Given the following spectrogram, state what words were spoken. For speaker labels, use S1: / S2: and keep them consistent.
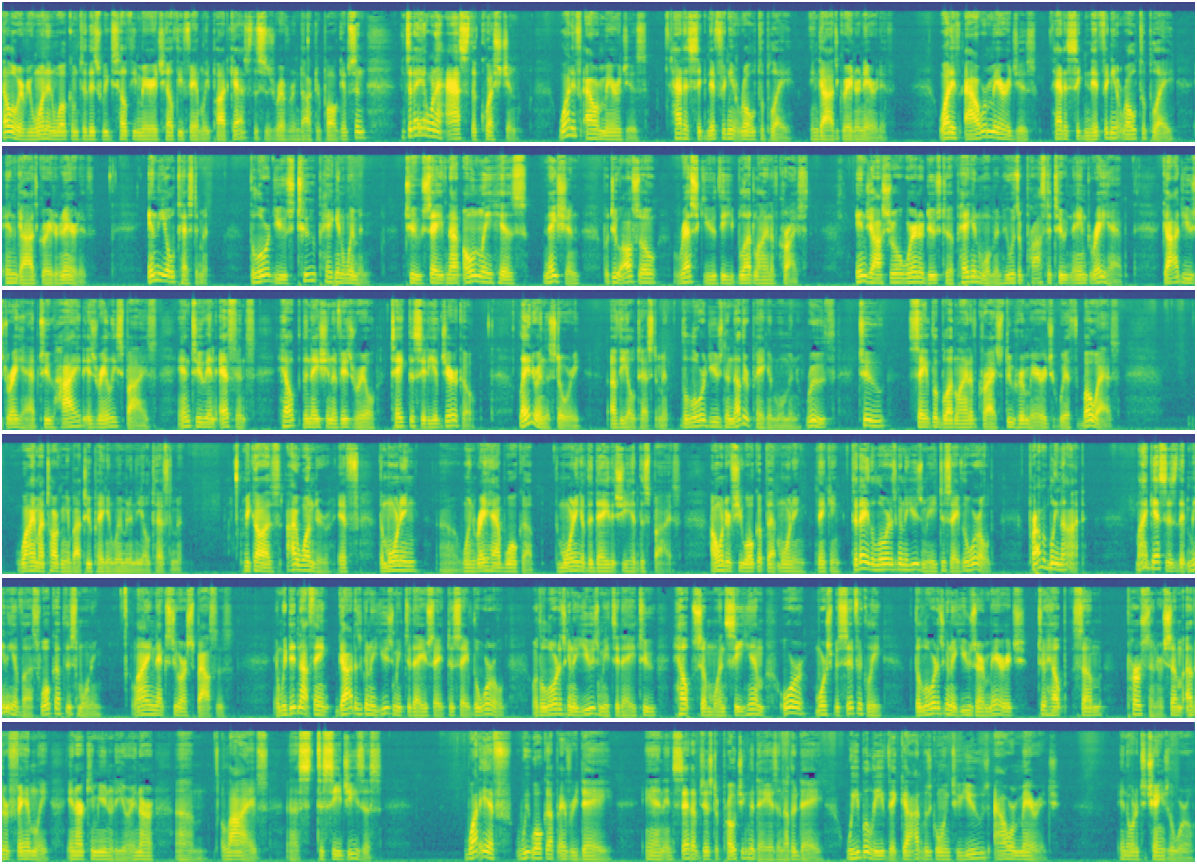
S1: Hello, everyone, and welcome to this week's Healthy Marriage, Healthy Family podcast. This is Reverend Dr. Paul Gibson, and today I want to ask the question What if our marriages had a significant role to play in God's greater narrative? What if our marriages had a significant role to play in God's greater narrative? In the Old Testament, the Lord used two pagan women to save not only his nation, but to also rescue the bloodline of Christ. In Joshua, we're introduced to a pagan woman who was a prostitute named Rahab. God used Rahab to hide Israeli spies and to, in essence, help the nation of Israel take the city of Jericho. Later in the story of the Old Testament, the Lord used another pagan woman, Ruth, to save the bloodline of Christ through her marriage with Boaz. Why am I talking about two pagan women in the Old Testament? Because I wonder if the morning uh, when Rahab woke up, the morning of the day that she hid the spies, I wonder if she woke up that morning thinking, Today the Lord is going to use me to save the world. Probably not. My guess is that many of us woke up this morning lying next to our spouses, and we did not think, God is going to use me today to save the world, or the Lord is going to use me today to help someone see Him, or more specifically, the Lord is going to use our marriage to help some person or some other family in our community or in our um, lives uh, to see Jesus. What if we woke up every day and instead of just approaching the day as another day, we believed that God was going to use our marriage in order to change the world?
